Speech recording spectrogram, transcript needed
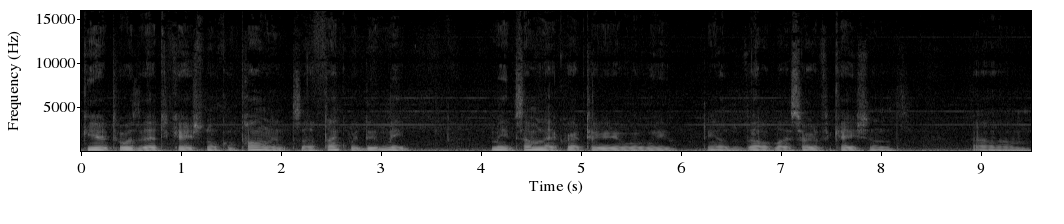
geared towards the educational components. I think we do meet meet some of that criteria where we, you know, develop like certifications. Um,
